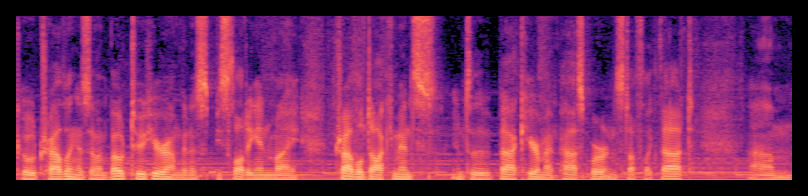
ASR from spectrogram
go traveling, as I'm about to here, I'm going to be slotting in my travel documents into the back here, my passport and stuff like that, um,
